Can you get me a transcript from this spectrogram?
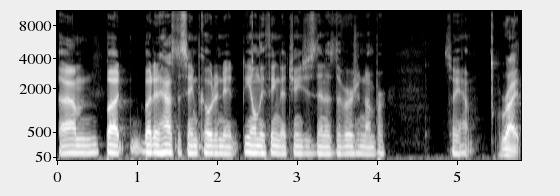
um, but but it has the same code in it. The only thing that changes then is the version number. So yeah, Right.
